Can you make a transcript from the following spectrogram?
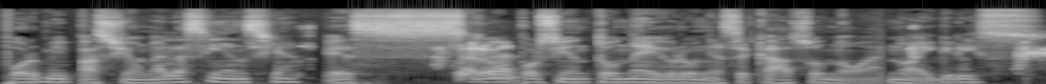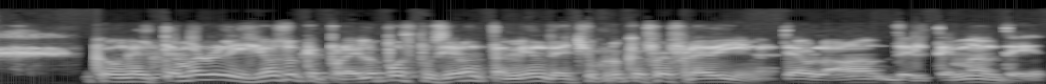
por mi pasión a la ciencia. Es 100% negro en ese caso, no, no hay gris con el tema religioso que por ahí lo pospusieron también, de hecho creo que fue Freddy, te hablaba del tema de,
